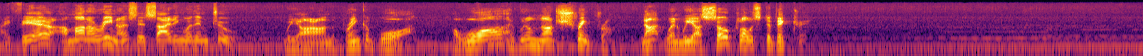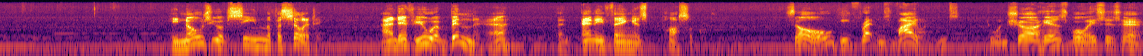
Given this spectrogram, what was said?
I fear Amanirenas is siding with him too. We are on the brink of war. A war I will not shrink from, not when we are so close to victory. He knows you have seen the facility. And if you have been there, then anything is possible. So he threatens violence to ensure his voice is heard.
